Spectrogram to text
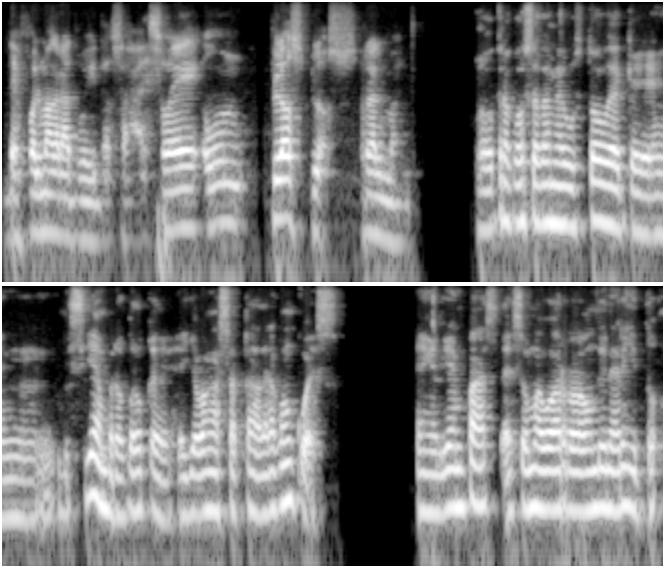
de forma gratuita. O sea, eso es un plus plus realmente. Otra cosa que me gustó es que en diciembre creo que ellos van a sacar Dragon Quest en el Game Pass. Eso me va a ahorrar un dinerito,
